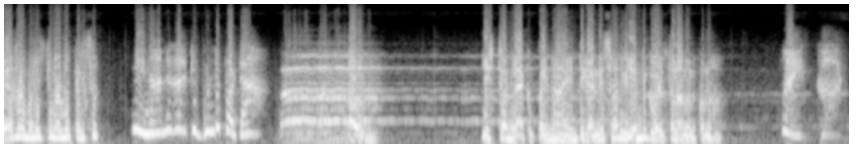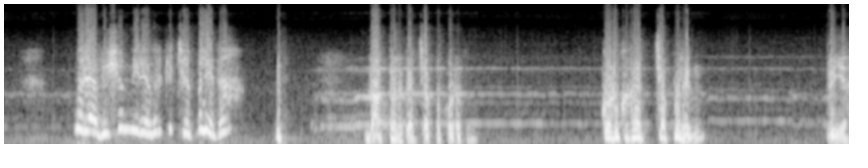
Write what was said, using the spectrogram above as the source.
వేదన భరిస్తున్నానో తెలుసా? మీ నాన్నగారికి గుండెపోటా అవును. ఇష్టం లేకపోయినా ఆ ఇంటికి అన్నిసార్లు ఎందుకు వెళ్తున్నాను అనుకున్నావు మై గాడ్ మరి ఆ విషయం మీరెవరికి చెప్పలేదా? డాక్టర్గా చెప్పకూడదు. కొడుకుగా చెప్పలేను. ప్రియా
